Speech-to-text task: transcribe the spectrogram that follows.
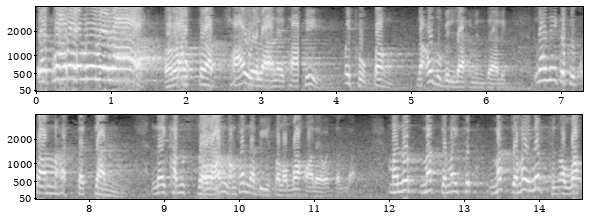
แต่พอเรามีเวลา เรากลับใช้เวลาในทางที่ไม่ถูกต้องนะอัลลอฮฺบิลลาฮิมินซาลิกและนี่ก็คือความมหัศจรรย์ในคำสอนของท่านนบีสุลต่านละฮ์อะลัยวะสัลลัมมนุษย์มักจะไม่ถึงมักจะไม่นึกถึงอัลลอฮ์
